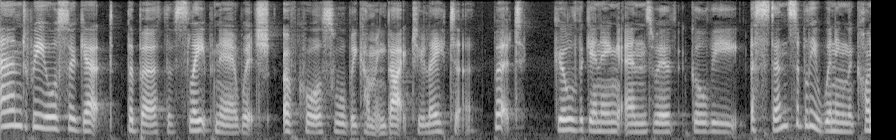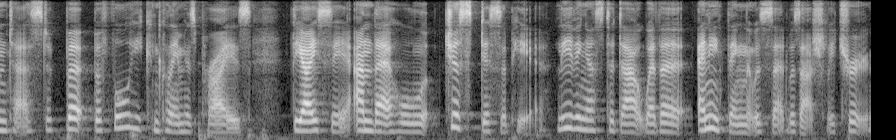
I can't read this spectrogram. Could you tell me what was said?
and we also get the birth of Sleipnir, which of course we'll be coming back to later. But Gylfaginning ends with Gylfi ostensibly winning the contest, but before he can claim his prize, the Aesir and their hall just disappear, leaving us to doubt whether anything that was said was actually true.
